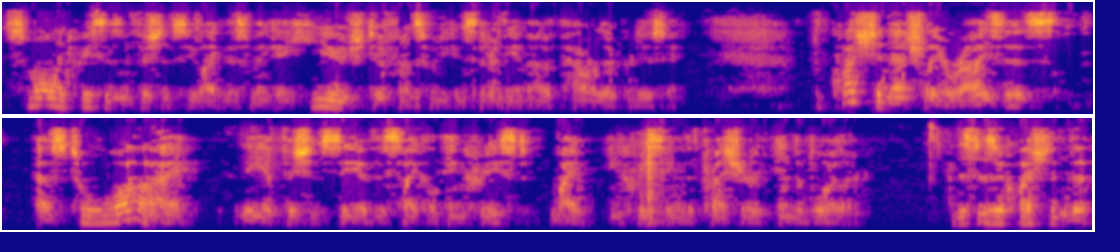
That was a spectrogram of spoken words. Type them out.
small increases in efficiency like this make a huge difference when you consider the amount of power they're producing. The question naturally arises as to why the efficiency of the cycle increased by increasing the pressure in the boiler. This is a question that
